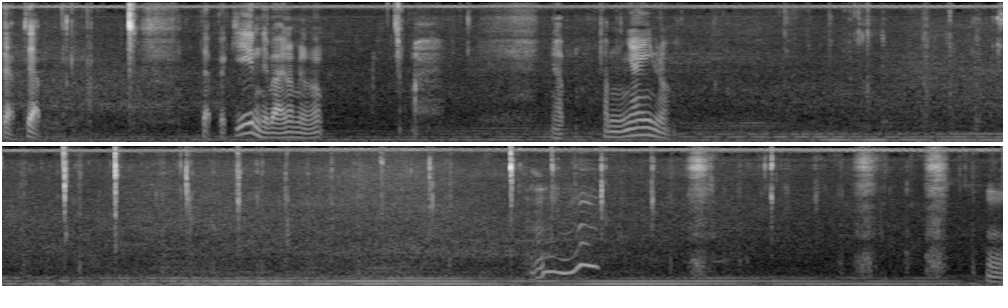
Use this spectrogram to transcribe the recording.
สบแสบแสบกะกินเห็นไหมน้องพี่น้อง ครับทำง่ายพี่น้องอืมอืม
